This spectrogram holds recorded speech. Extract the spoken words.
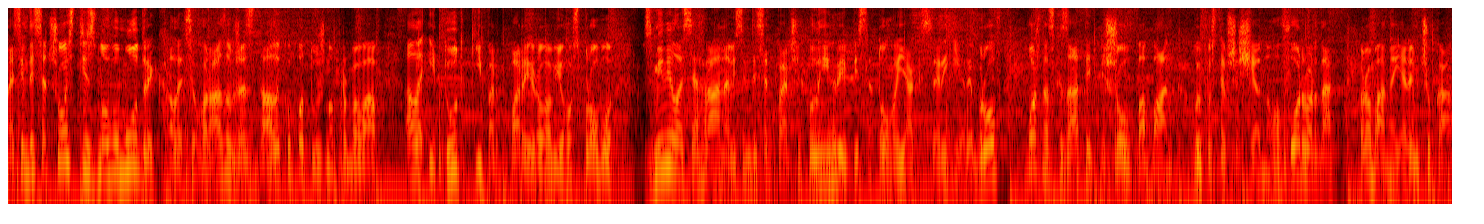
На 76-й знову Мудрик, але цього разу вже здалеку потужно пробивав. Але і тут кіпер парирував його спробу. Змінилася гра на 81-й хвилині гри після того, як Сергій Рибров, можна сказати, пішов в абанк, випустивши ще одного форварда Романа Яремчука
